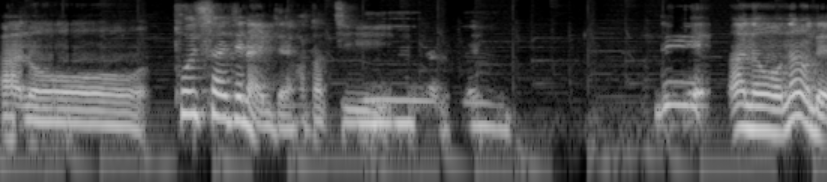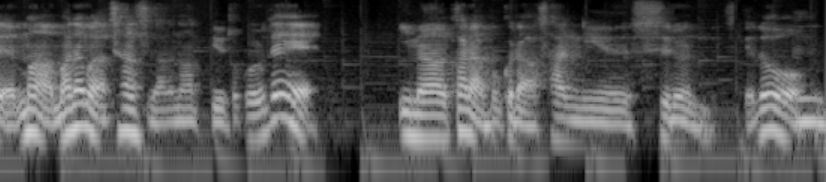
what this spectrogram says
あのー、統一されてないみたいな形なんですね。うんうんで、あの、なので、まあ、まだまだチャンスがあるなっていうところで、今から僕らは参入するんですけど、うん、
